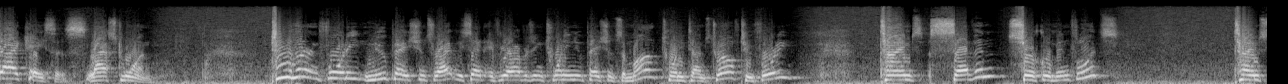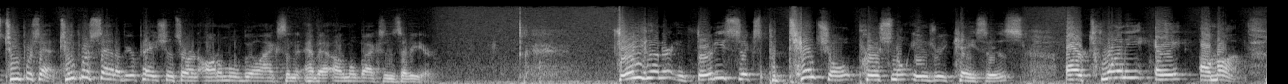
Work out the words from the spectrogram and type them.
PI cases, last one. 240 new patients, right? We said if you're averaging 20 new patients a month, 20 times 12, 240, times 7 circle of influence, times 2%. 2% of your patients are in automobile accident, have automobile accidents every year. 336 potential personal injury cases are 28 a month.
